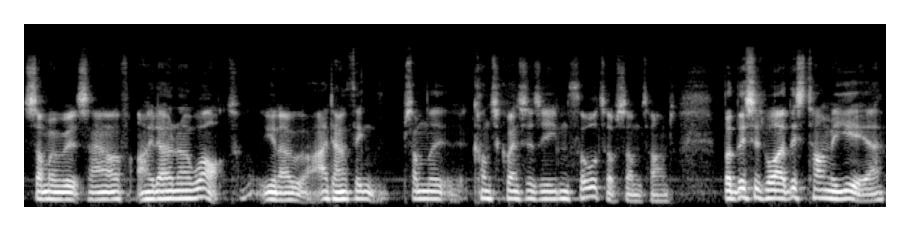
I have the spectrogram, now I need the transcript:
some of it's out of I don't know what. You know, I don't think some of the consequences are even thought of sometimes. But this is why at this time of year,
